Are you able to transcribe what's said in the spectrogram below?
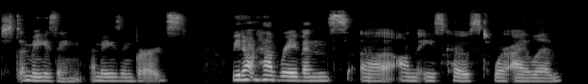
just amazing, amazing birds. We don't have ravens uh, on the East Coast where I live,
